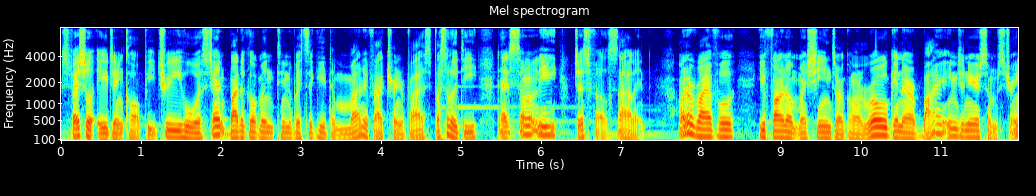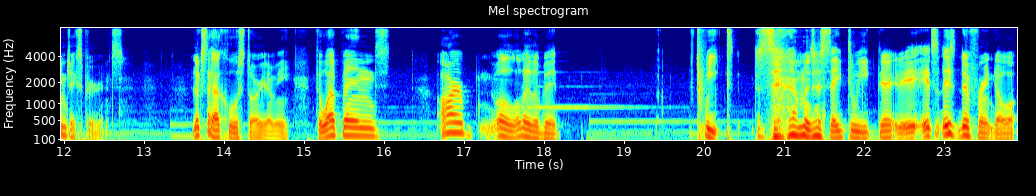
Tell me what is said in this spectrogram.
special agent called P3 who was sent by the government to investigate the manufacturing facility that suddenly just fell silent. On arrival, you find out machines are gone rogue and are bioengineered some strange experience. Looks like a cool story to me. The weapons are well a little bit tweaked just I'm gonna just say tweak. There, it's it's different though,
